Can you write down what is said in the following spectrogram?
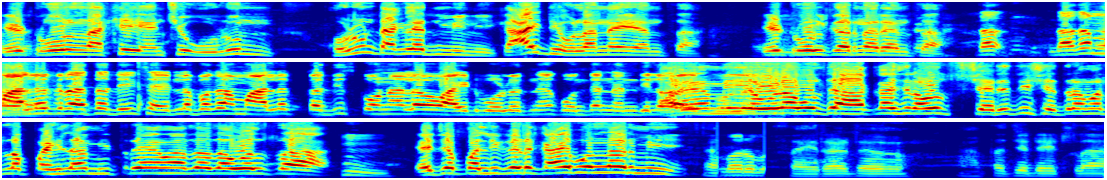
हे ट्रोल नाखे यांचे ओढून फोडून टाकल्यात मी. काय ठेवला नाही यांचा? हे ट्रोल करणाऱ्यांचा. दा- दादा मालक राहतात एक साईडला बघा मालक कधीच कोणाला वाईट बोलत नाही कोणत्या नंदीला अरे वाईट मी बोलत एवढा बोलतोय आकाश राऊत शर्यती क्षेत्रामधला पहिला मित्र आहे माझा जवळचा. हम्म, याच्या पलीकडे काय बोलणार मी? बरोबर. सैराट अं, आताच्या डेटला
